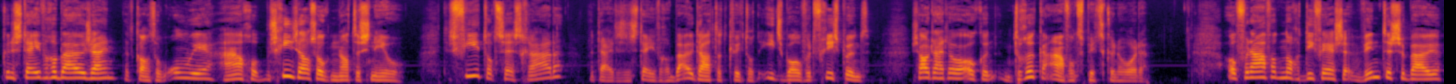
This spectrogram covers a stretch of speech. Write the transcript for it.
Kunnen stevige buien zijn, met kans op onweer, hagel, misschien zelfs ook natte sneeuw. Het is 4 tot 6 graden, tijdens een stevige bui daalt het kwik tot iets boven het vriespunt. Zou daardoor ook een drukke avondspits kunnen worden. Ook vanavond nog diverse winterse buien,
